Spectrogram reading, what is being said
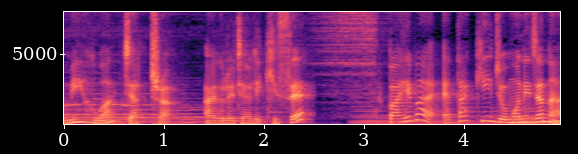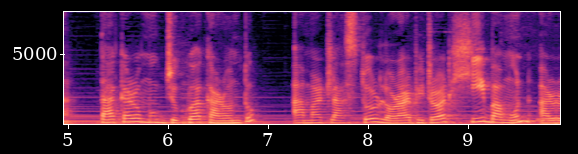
আমি হোৱা যাত্ৰা। আগলৈ তেওঁ লিখিছে পাহিবা এটা কি জমনি জানা? তাক আৰু মোক জোকোৱা কাৰণটো? আমাৰ ক্লাছটোৰ ল'ৰাৰ ভিতৰত সি বামুণ আৰু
